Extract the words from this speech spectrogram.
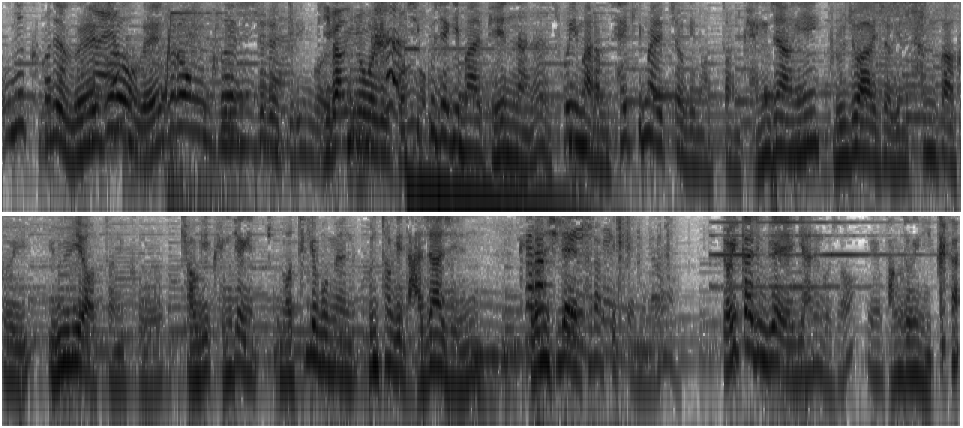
오늘 그거 근데 왜다 그런, 왜 그런 그림들을 그린 거예요? 비방용 올림 19세기 말 비엔나는 소위 말하면 세기말적인 어떤 굉장히 부르주아적인 삶과 그 윤리의 어떤 그 격이 굉장히 좀 어떻게 보면 문턱이 낮아진 그런 시대에 살았기 시대. 때문에 여기까지 우리가 얘기하는 거죠. 이게 방송이니까.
